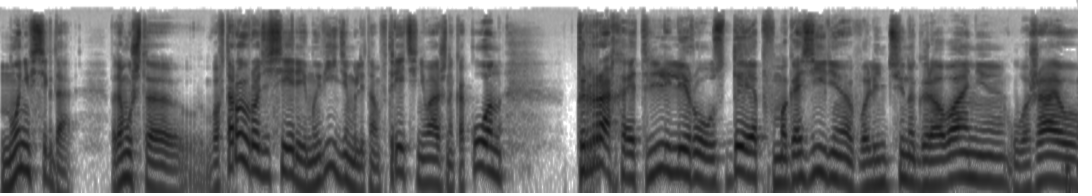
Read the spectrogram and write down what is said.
но не всегда. Потому что во второй вроде серии мы видим, или там в третьей, неважно, как он трахает Лили Роуз Депп в магазине Валентина Гаравани. Уважаю,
